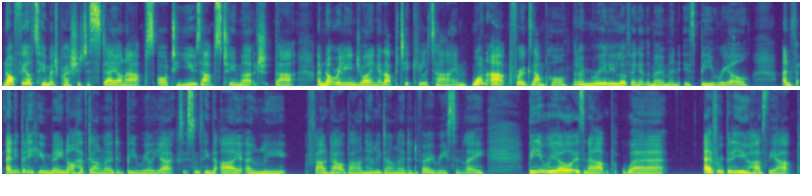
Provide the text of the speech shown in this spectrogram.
not feel too much pressure to stay on apps or to use apps too much that I'm not really enjoying at that particular time. One app, for example, that I'm really loving at the moment is BeReal. And for anybody who may not have downloaded BeReal yet, because it's something that I only found out about and only downloaded very recently, BeReal is an app where Everybody who has the app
